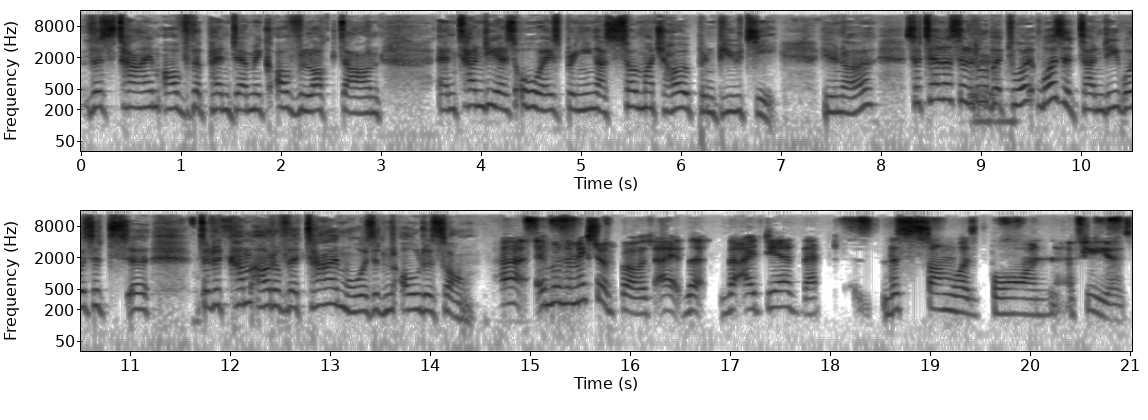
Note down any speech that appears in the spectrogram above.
this time of the pandemic, of lockdown. And Thandi is always bringing us so much hope and beauty, you know. So tell us a little bit. What was it, Thandi? Was it? Uh, did it come out of that time, or was it an older song? Uh, it was a mixture of both. I, the the idea that this song was born a few years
